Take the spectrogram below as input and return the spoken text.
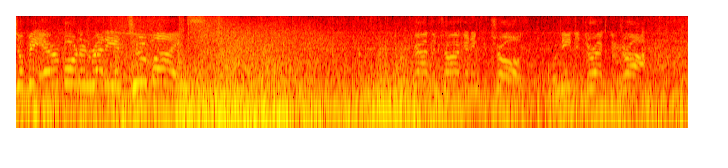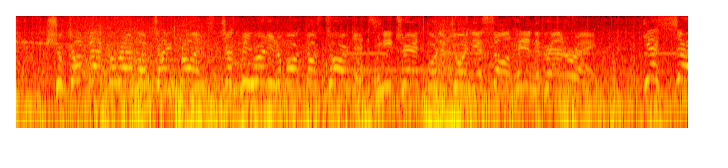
She'll be airborne and ready in two mics! Grab the targeting controls. We need to direct the drop. She'll come back around on tight runs! Just be ready to mark those targets! We need transport to join the assault hitting the ground array. Yes, sir!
